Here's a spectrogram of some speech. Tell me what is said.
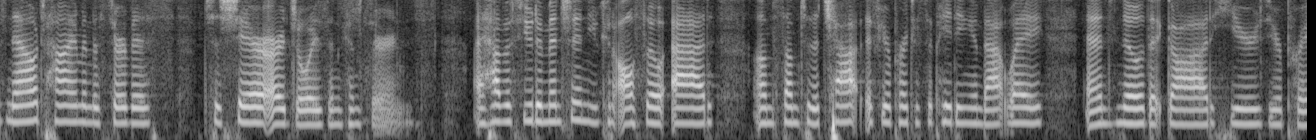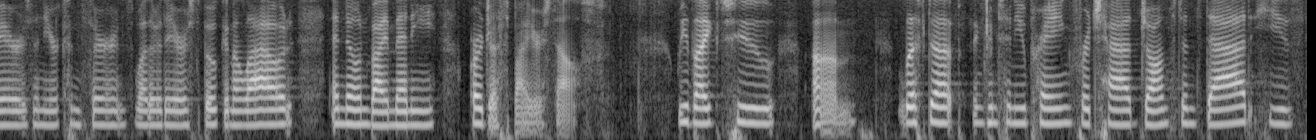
Is now time in the service to share our joys and concerns. I have a few to mention. You can also add um, some to the chat if you're participating in that way. And know that God hears your prayers and your concerns, whether they are spoken aloud and known by many or just by yourself. We'd like to um, lift up and continue praying for Chad Johnston's dad. He's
